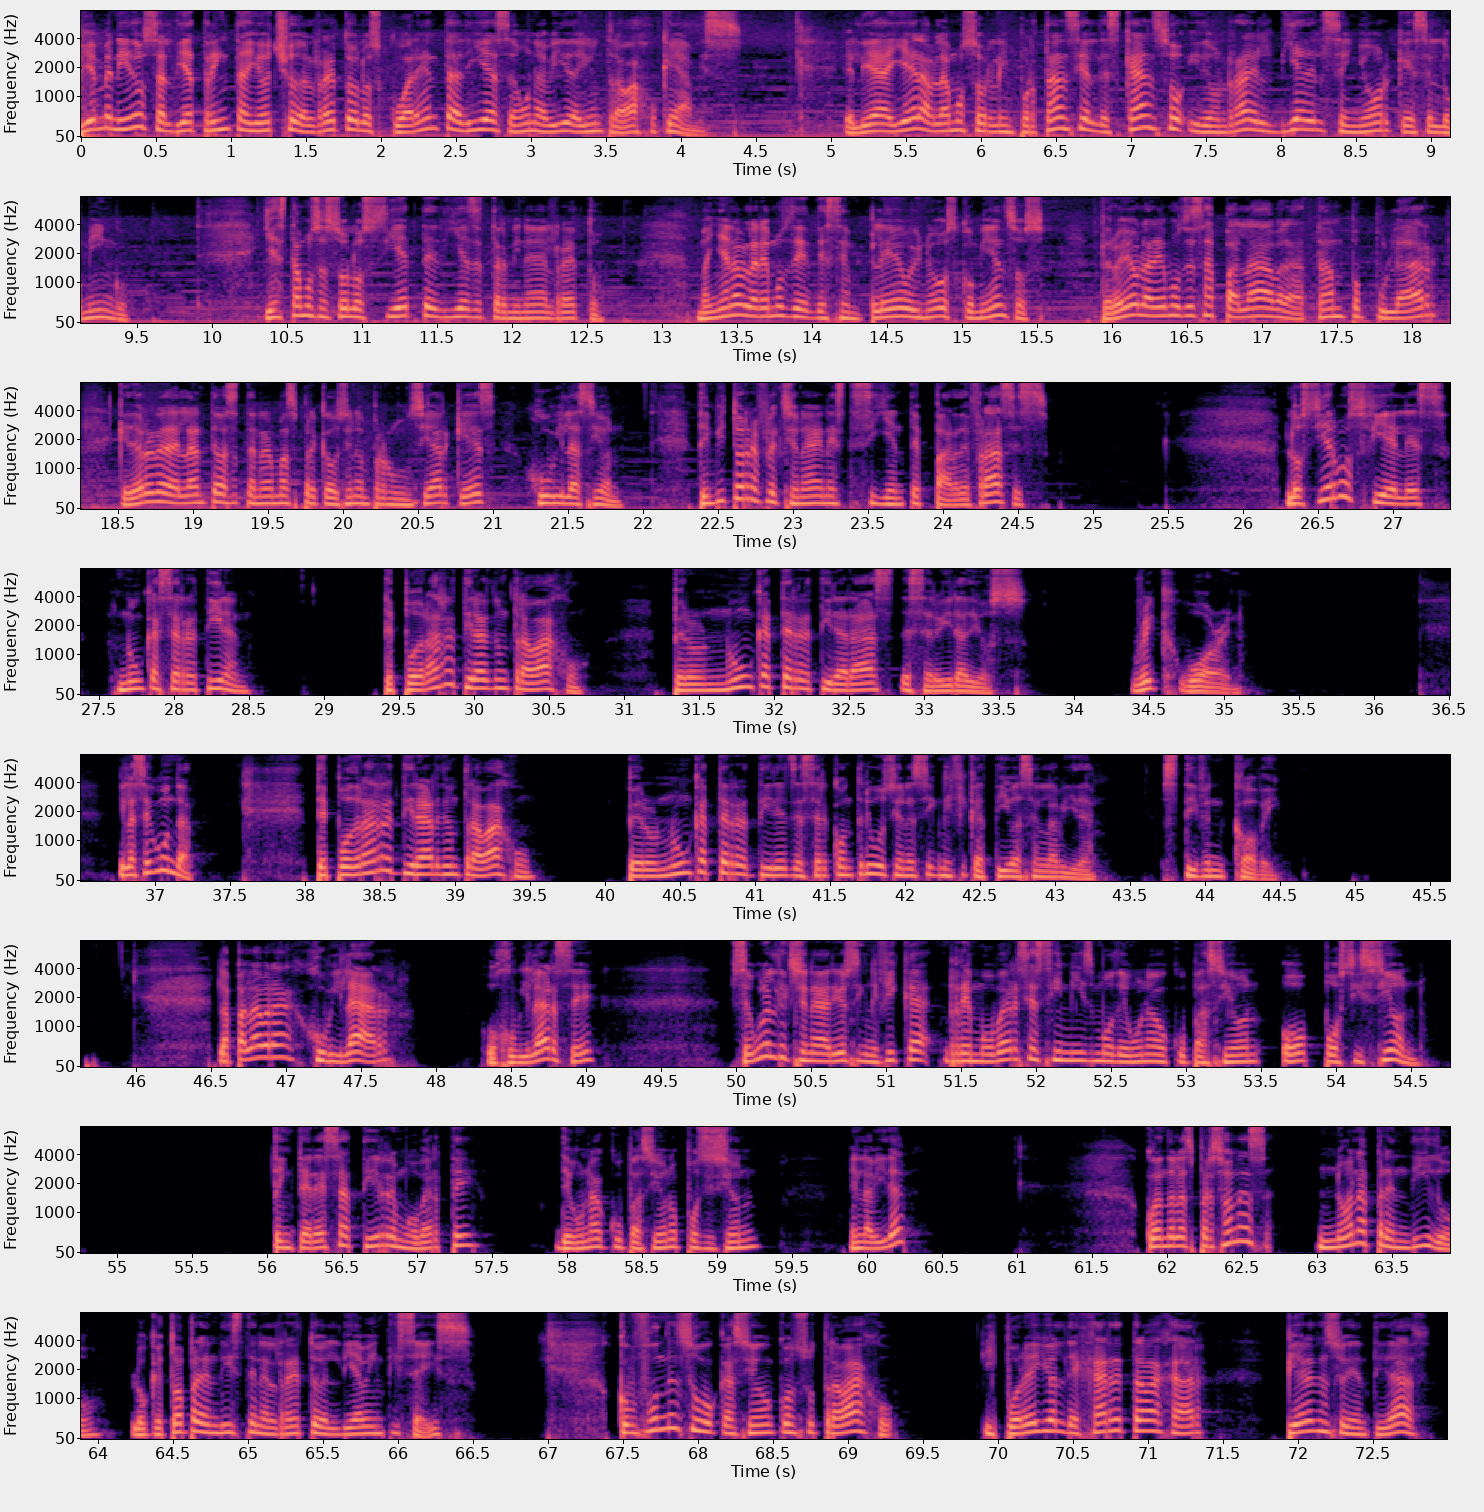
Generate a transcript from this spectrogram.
Bienvenidos al día 38 del reto de los 40 días a una vida y un trabajo que ames. El día de ayer hablamos sobre la importancia del descanso y de honrar el día del Señor que es el domingo. Ya estamos a solo 7 días de terminar el reto. Mañana hablaremos de desempleo y nuevos comienzos, pero hoy hablaremos de esa palabra tan popular que de ahora en adelante vas a tener más precaución en pronunciar, que es jubilación. Te invito a reflexionar en este siguiente par de frases. Los siervos fieles nunca se retiran. Te podrás retirar de un trabajo, pero nunca te retirarás de servir a Dios. Rick Warren. Y la segunda, te podrás retirar de un trabajo, pero nunca te retires de hacer contribuciones significativas en la vida. Stephen Covey. La palabra jubilar o jubilarse, según el diccionario, significa removerse a sí mismo de una ocupación o posición. ¿Te interesa a ti removerte de una ocupación o posición en la vida? Cuando las personas no han aprendido lo que tú aprendiste en el reto del día 26, confunden su vocación con su trabajo y por ello al dejar de trabajar pierden su identidad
